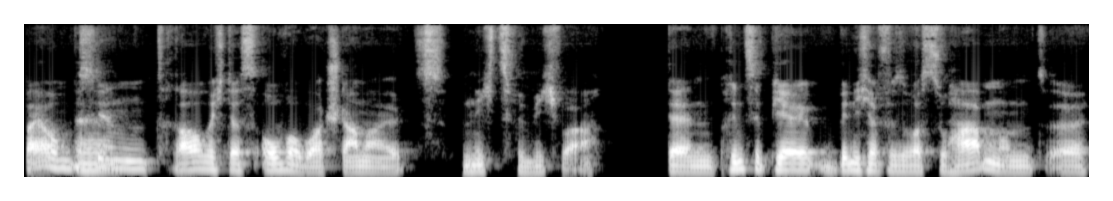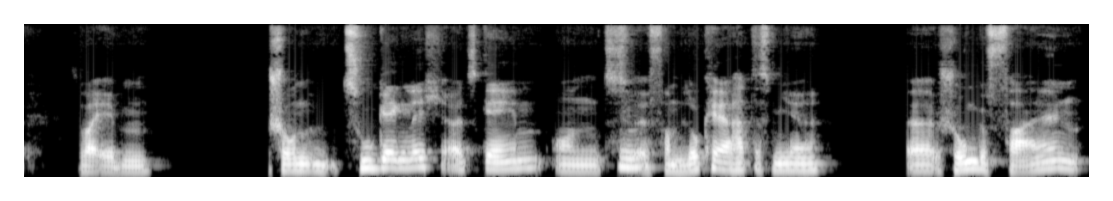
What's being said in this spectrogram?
War ja auch ein bisschen traurig, dass Overwatch damals nichts für mich war. Denn prinzipiell bin ich ja für sowas zu haben und äh, es war eben schon zugänglich als Game und Mhm. äh, vom Look her hat es mir äh, schon gefallen,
